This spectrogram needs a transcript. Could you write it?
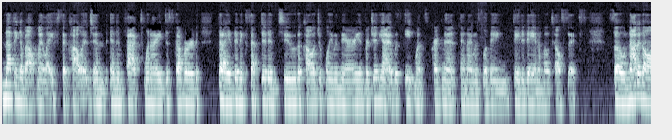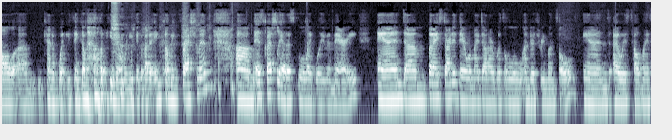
nothing about my life said college. And, and in fact, when I discovered that I had been accepted into the College of William and Mary in Virginia, I was eight months pregnant and I was living day to day in a Motel 6. So not at all um, kind of what you think about, you know, when you think about an incoming freshman, um, especially at a school like William and Mary. And um, but I started there when my daughter was a little under three months old, and I always tell my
